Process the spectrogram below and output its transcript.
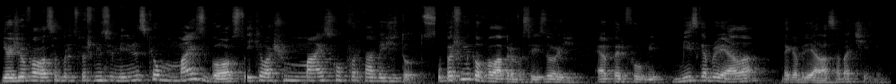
E hoje eu vou falar sobre os perfumes femininos que eu mais gosto e que eu acho mais confortáveis de todos. O perfume que eu vou falar para vocês hoje é o perfume Miss Gabriela, da Gabriela Sabatini.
